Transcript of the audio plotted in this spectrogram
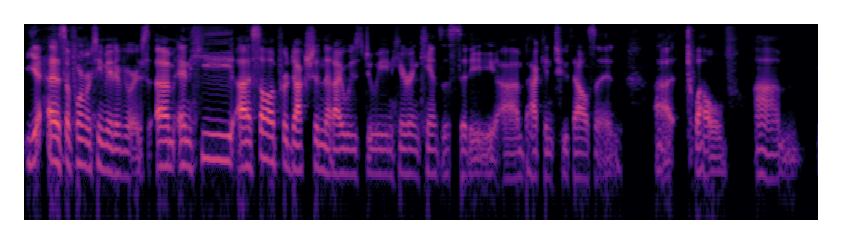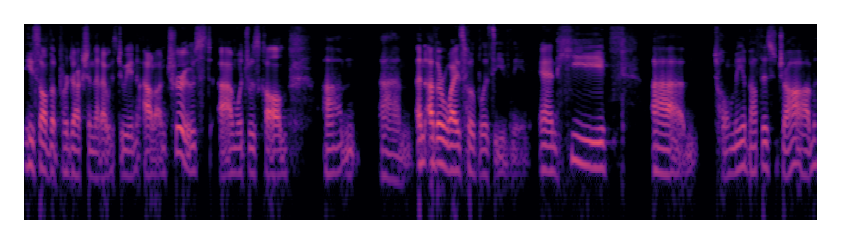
yes, a former teammate of yours, um, and he uh, saw a production that I was doing here in Kansas City um, back in 2012. Um, he saw the production that I was doing out on Troost, um, which was called um, um, An Otherwise Hopeless Evening, and he um, told me about this job.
